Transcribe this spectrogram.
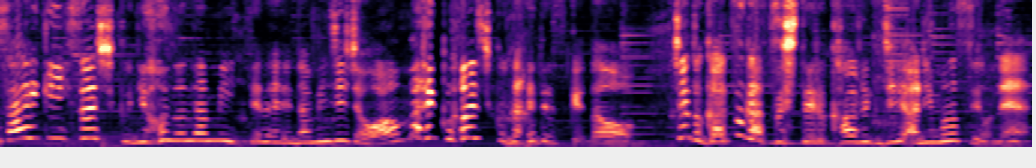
最近久しく日本の波行ってないで波事情あんまり詳しくないですけどちょっとガツガツしてる感じありますよね。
